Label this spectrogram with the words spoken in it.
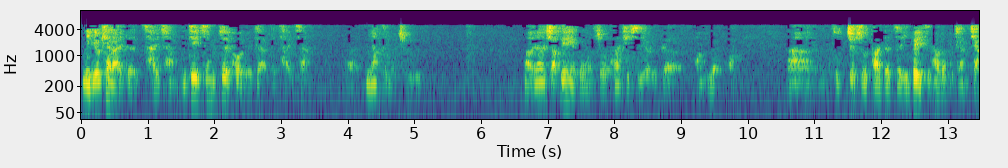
你留下来的财产，你这一生最后留下来的财产，呃，你要怎么处理？啊，那小编也跟我说，他其实有一个朋友啊，啊就就说他的这一辈子他都不想嫁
